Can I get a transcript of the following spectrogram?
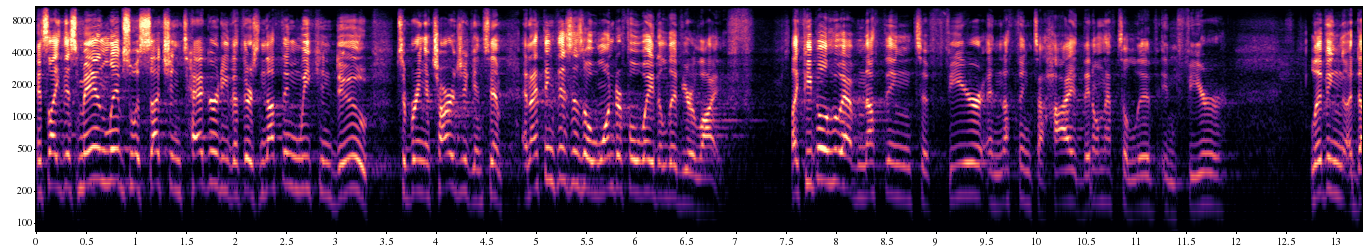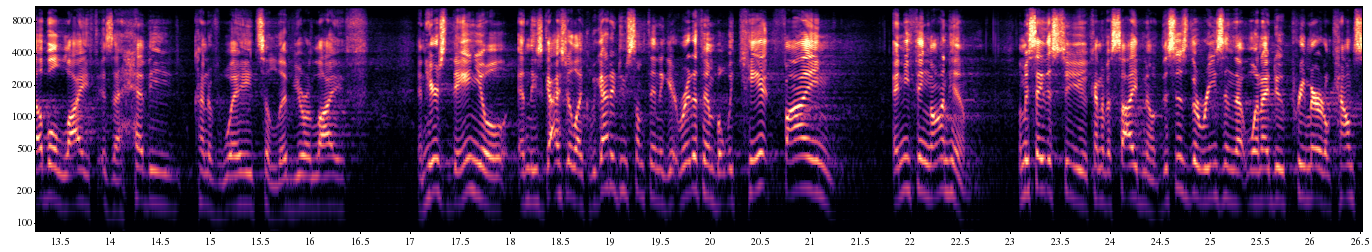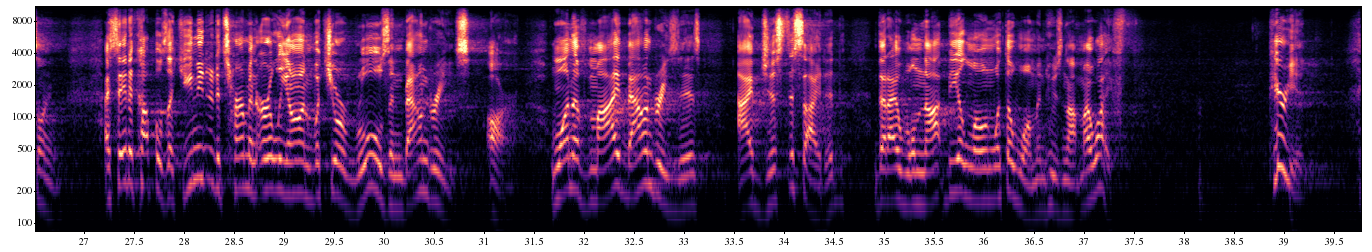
It's like this man lives with such integrity that there's nothing we can do to bring a charge against him. And I think this is a wonderful way to live your life. Like people who have nothing to fear and nothing to hide, they don't have to live in fear. Living a double life is a heavy kind of way to live your life. And here's Daniel, and these guys are like, we got to do something to get rid of him, but we can't find anything on him. Let me say this to you, kind of a side note. This is the reason that when I do premarital counseling, I say to couples, like, you need to determine early on what your rules and boundaries are. One of my boundaries is I've just decided that I will not be alone with a woman who's not my wife. Period.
